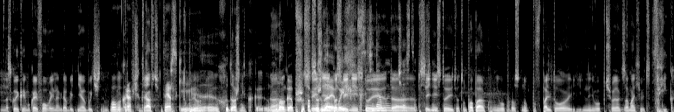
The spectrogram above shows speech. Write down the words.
насколько ему кайфово иногда быть необычным. Вова Кравченко. Кравченко. Терский э, художник, да. много обсуждаемый. Последняя история, Кстати, да, да последняя история идет, он по парку, у него просто, ну, в пальто, и на него человек замахивается, фрик.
